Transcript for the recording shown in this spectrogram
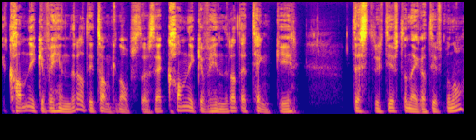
Vi kan ikke forhindre at de tankene oppstår, så jeg kan ikke forhindre at jeg tenker destruktivt og negativt med noe,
